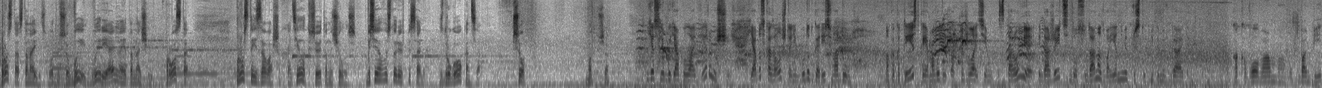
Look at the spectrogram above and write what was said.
Просто остановите. Вот и все. Вы, вы реально это начали. Просто, просто из-за ваших хотелок все это началось. Вы себя в историю вписали с другого конца. Все. Вот и все. Если бы я была верующей, я бы сказала, что они будут гореть в аду. Но как атеистка я могу только пожелать им здоровья и дожить до суда над военными преступниками в Гааге. Каково вам э, вот, бомбить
